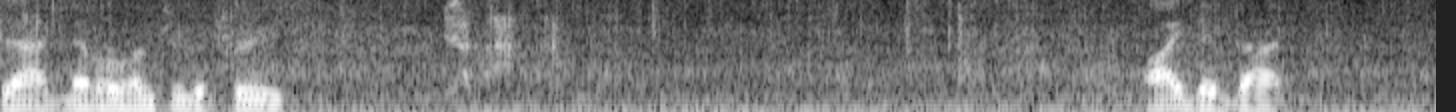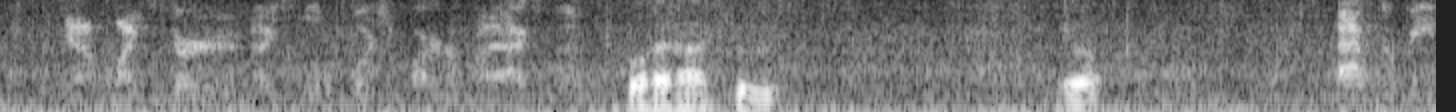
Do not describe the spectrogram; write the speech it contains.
Yeah, never run through the trees. I did that yeah, Mike started a nice little bush fire by accident. by accident. Yeah, After me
